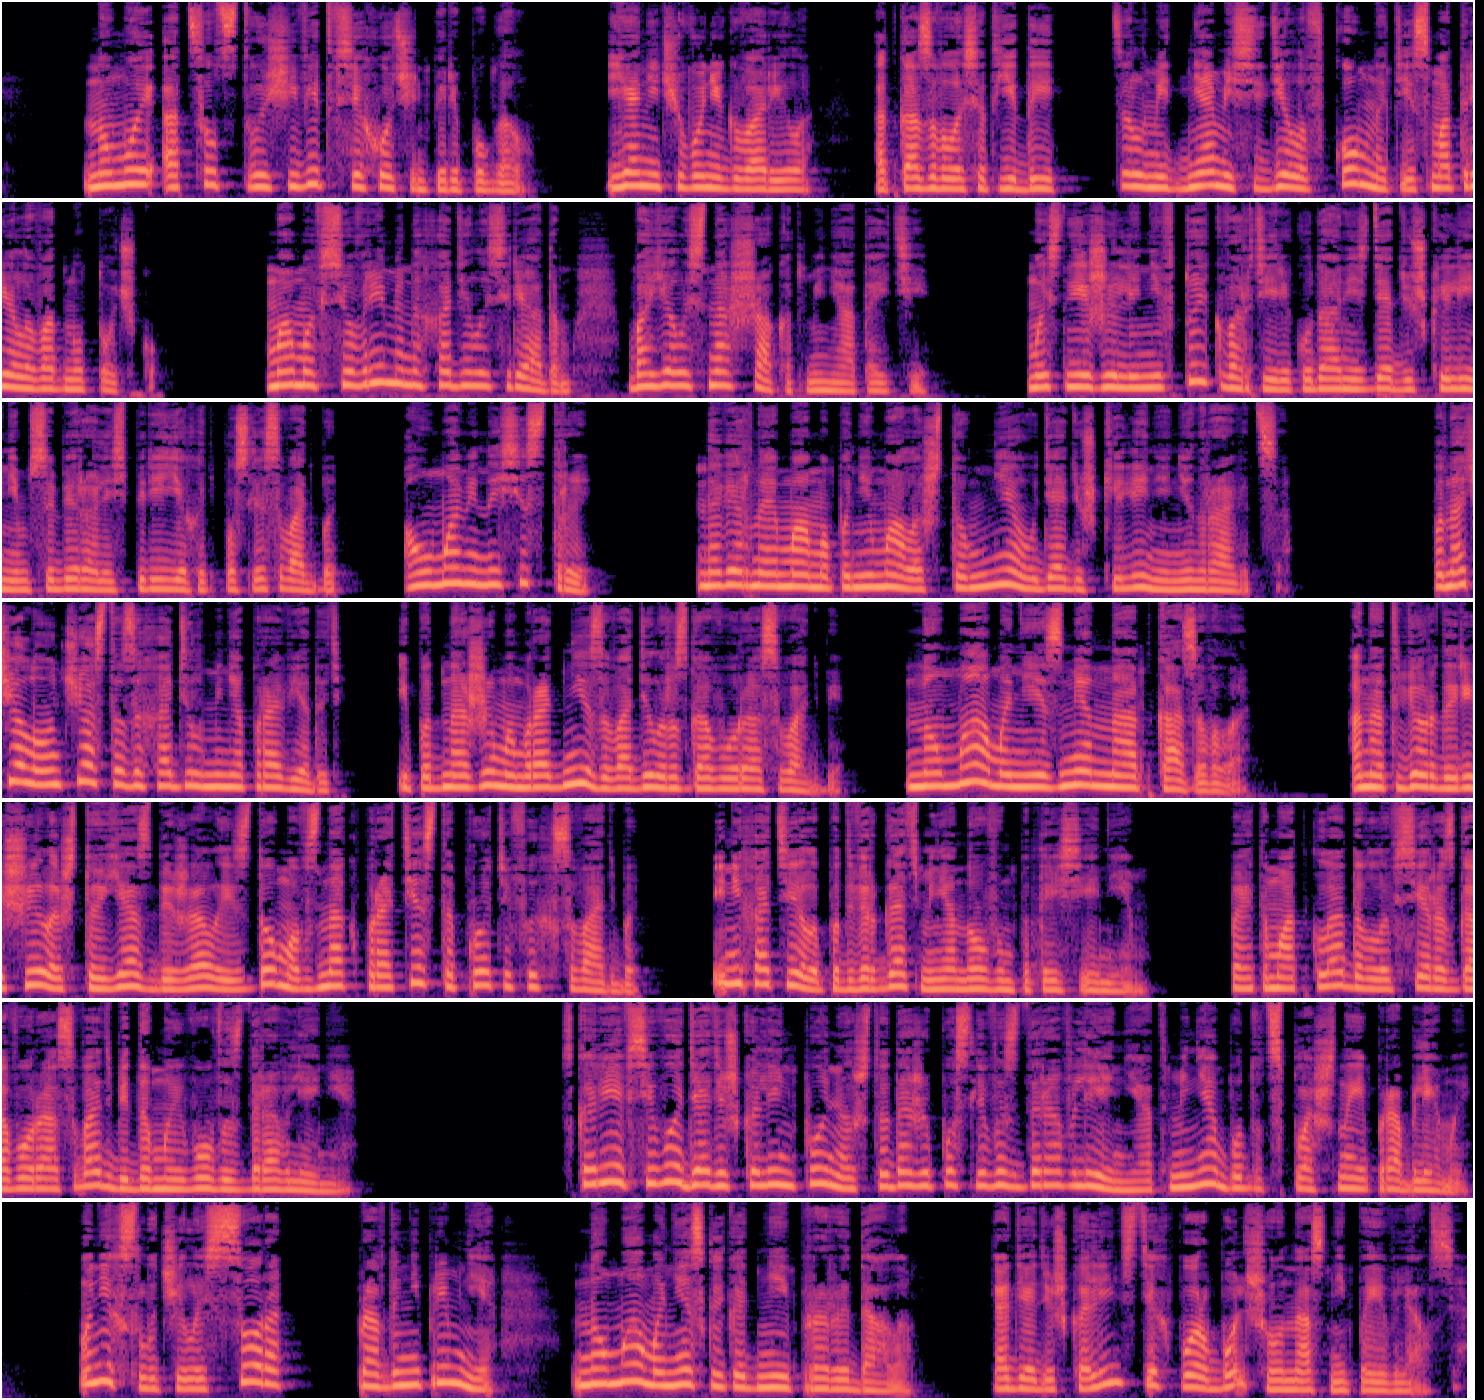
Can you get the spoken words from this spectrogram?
но мой отсутствующий вид всех очень перепугал. Я ничего не говорила, отказывалась от еды, целыми днями сидела в комнате и смотрела в одну точку. Мама все время находилась рядом, боялась на шаг от меня отойти. Мы с ней жили не в той квартире, куда они с дядюшкой Линем собирались переехать после свадьбы, а у маминой сестры. Наверное, мама понимала, что мне у дядюшки Лини не нравится. Поначалу он часто заходил меня проведать, и под нажимом родни заводил разговоры о свадьбе. Но мама неизменно отказывала. Она твердо решила, что я сбежала из дома в знак протеста против их свадьбы и не хотела подвергать меня новым потрясениям. Поэтому откладывала все разговоры о свадьбе до моего выздоровления. Скорее всего, дядюшка Лень понял, что даже после выздоровления от меня будут сплошные проблемы. У них случилась ссора, правда, не при мне — но мама несколько дней прорыдала, а дядюшка Линь с тех пор больше у нас не появлялся.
